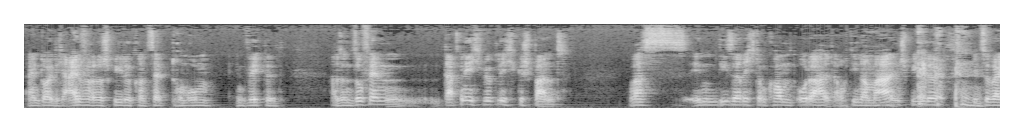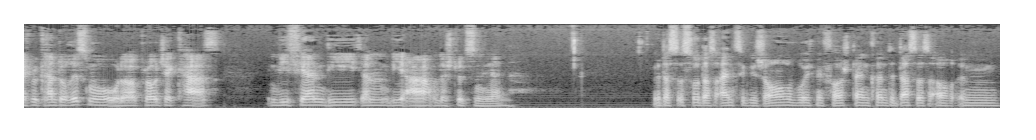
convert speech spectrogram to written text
ein deutlich einfacheres Spielekonzept drumherum entwickelt. Also insofern, da bin ich wirklich gespannt, was in dieser Richtung kommt. Oder halt auch die normalen Spiele, wie zum Beispiel Gran Turismo oder Project Cars, inwiefern die dann VR unterstützen werden. Ja, das ist so das einzige Genre, wo ich mir vorstellen könnte, dass es auch im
